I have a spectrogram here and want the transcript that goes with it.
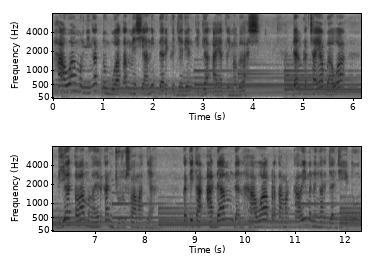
Hawa mengingat nubuatan mesianik dari kejadian 3 ayat 15 dan percaya bahwa dia telah melahirkan juru selamatnya. Ketika Adam dan Hawa pertama kali mendengar janji itu,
